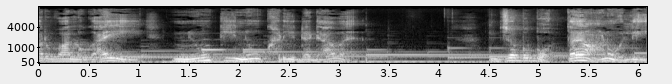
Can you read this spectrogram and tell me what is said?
और वा लुगाई न्यू की न्यू खड़ी डडावे। जब बहुत आन होली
